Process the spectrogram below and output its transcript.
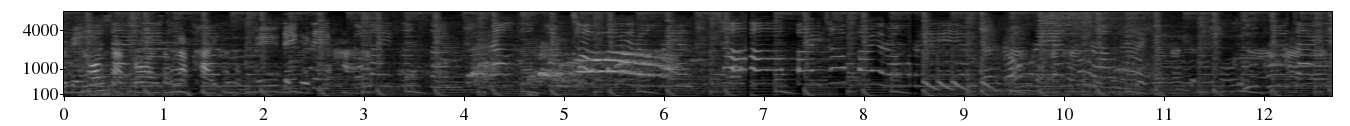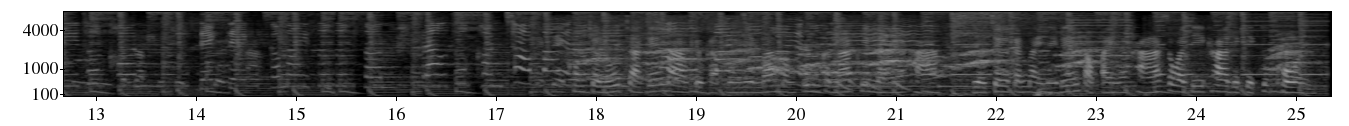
จะเป็นห้องสากลสำหรับขายขนมให้เด็กๆนะคะ คงจะรู้จักเรื่องราวเกี่ยวกับโรงเรียนบ้านบางกุ้งกันมากขึ้นแล้วนะคะ เดี๋ยวเจอกันใหม่ในเรื่องต่อไปนะคะ สวัสดีค่ะเด็กๆทุกคน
